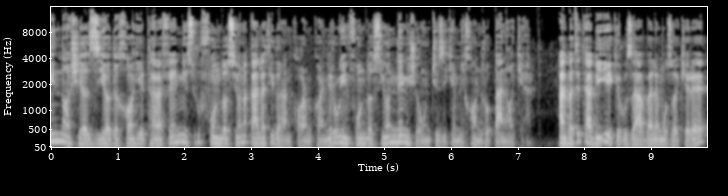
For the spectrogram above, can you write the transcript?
این ناشی از زیاده خواهی طرفین نیست. رو فونداسیون غلطی دارن کار می‌کنن. یعنی رو این فونداسیون نمیشه اون چیزی که می‌خوان رو بنا کرد. البته طبیعیه که روز اول مذاکره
